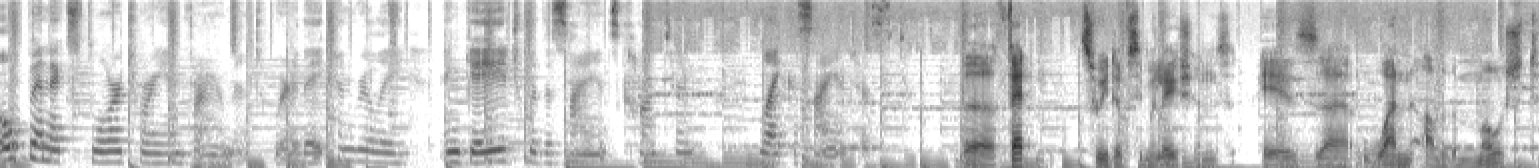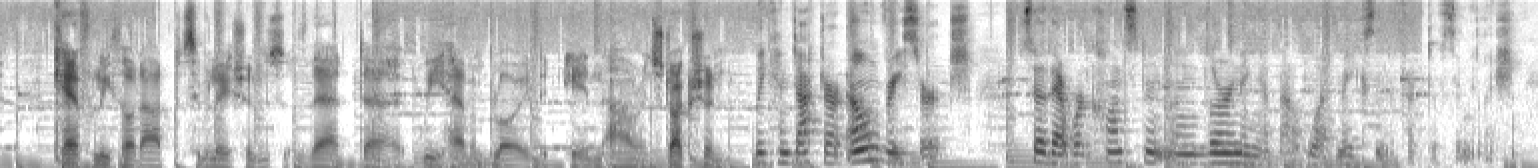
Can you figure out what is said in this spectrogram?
open exploratory environment where they can really engage with the science content like a scientist. The PhET suite of simulations is uh, one of the most carefully thought out simulations that uh, we have employed in our instruction. We conduct our own research so that we're constantly learning about what makes an effective simulation.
